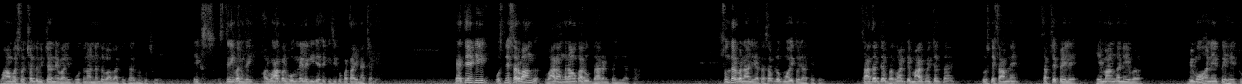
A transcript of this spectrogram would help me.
वहाँ वह स्वच्छंद विचरने वाली पूतना नंद बाबा के घर में घुस गई। एक स्त्री बन गई और वहाँ पर घूमने लगी जैसे किसी को पता ही ना चले। कहते हैं कि उसने सर्वांग वारांगनाओं का रूप धारण कर लिया था। सुंदर बना लिया था। सब लोग मोहित हो जाते थे। साधक जब भगवान के मार्ग में चलता है तो उसके सामने सबसे पहले हेमांगने व विमोहने के हेतु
